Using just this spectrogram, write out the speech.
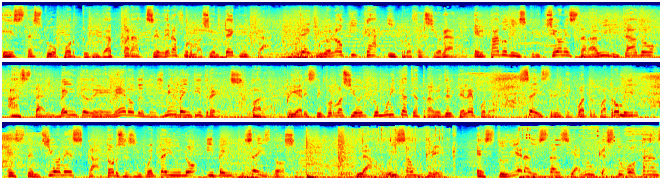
Esta es tu oportunidad para acceder a formación técnica, tecnológica y profesional. El pago de inscripción estará habilitado hasta el 20 de enero de 2023. Para ampliar esta información, comunícate a través del teléfono 634-4000, extensiones 1451 y 2612. La WISA un clic. Estudiar a distancia nunca estuvo tan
